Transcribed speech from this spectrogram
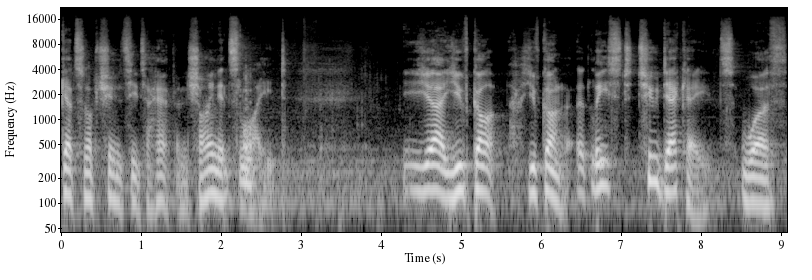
gets an opportunity to happen, shine its light. Yeah, you've got you've got at least two decades worth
